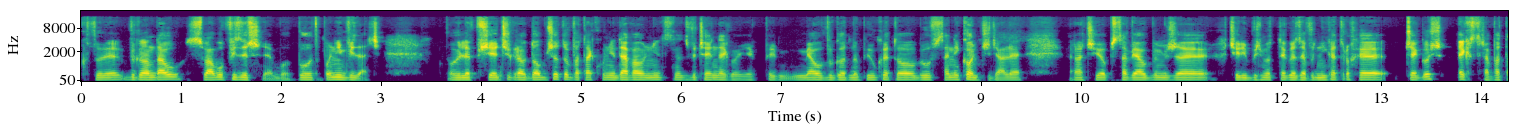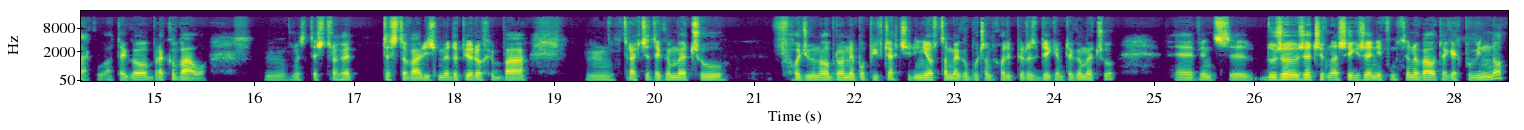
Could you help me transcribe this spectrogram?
który wyglądał słabo fizycznie, bo było to po nim widać. O ile w przyjęciu grał dobrze, to w ataku nie dawał nic nadzwyczajnego. Jakby miał wygodną piłkę, to był w stanie kończyć, ale raczej obstawiałbym, że chcielibyśmy od tego zawodnika trochę czegoś ekstra w ataku, a tego brakowało. Mm, więc też trochę testowaliśmy. Dopiero chyba w trakcie tego meczu wchodził na obronę po piwczach, czyli nie od samego początku, dopiero z biegiem tego meczu, e, więc y, dużo rzeczy w naszej grze nie funkcjonowało tak jak powinno.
